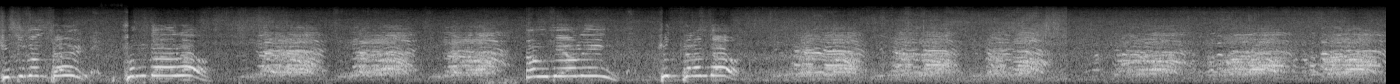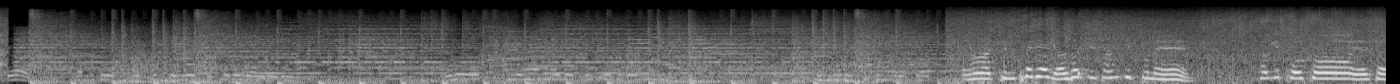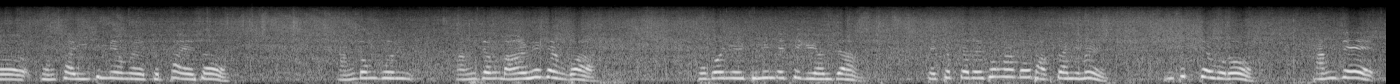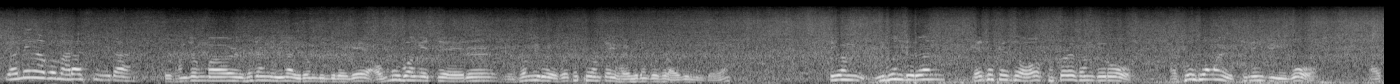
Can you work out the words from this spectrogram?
기지건설 중단하라. 경제연행 규탄한다. 오늘 아침 새벽 6시 30분에 서귀 포서에서 경찰 20명을 급파해서 강동군 강정마을 회장과 고건일 주민대책위원장, 대척자들 송하고 박사님을 지속적으로 강제 연행하고 말았습니다. 그 강정마을 회장님이나 이런 분들에게 업무방해죄를 혐의로 해서 체포영장이 발부된 것으로 알고 있는데요. 지금 이분들은 계속해서 국가를 상대로 소송을 진행 중이고 아,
